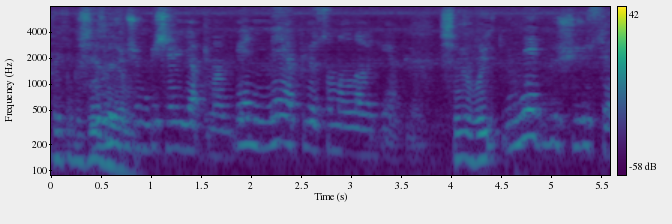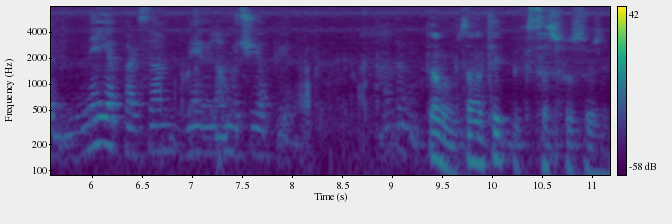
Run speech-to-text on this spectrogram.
Peki bir şey Bunun söyleyeceğim. için bir şey yapmam. Ben ne yapıyorsam Allah için yapıyorum. Şimdi bu Ne düşürürsem, ne yaparsam Mevlam için yapıyorum. Anladın mı? tamam sana tek bir kısa soru soracağım.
